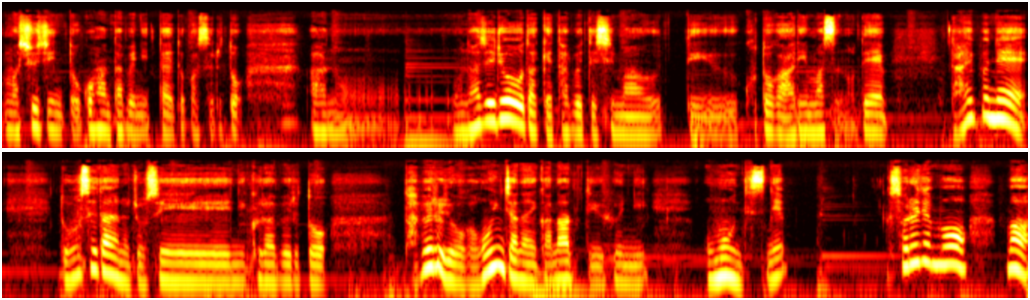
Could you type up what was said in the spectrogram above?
う、まあ、主人とご飯食べに行ったりとかするとあの同じ量だけ食べてしまうっていうことがありますのでだいぶね同世代の女性に比べると食べる量が多いんじゃないかなっていうふうに思うんですね。それでもま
